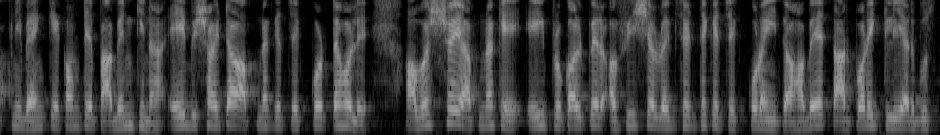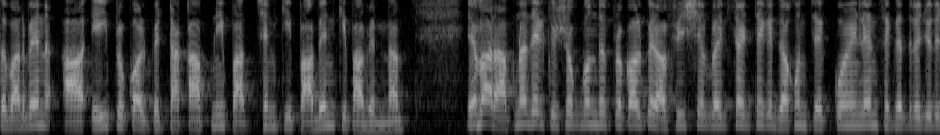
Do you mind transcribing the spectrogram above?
আপনি ব্যাংক অ্যাকাউন্টে পাবেন কি না এই বিষয়টাও আপনাকে চেক করতে হলে অবশ্যই আপনাকে এই প্রকল্পের অফিসিয়াল ওয়েবসাইট থেকে চেক করে নিতে হবে। তারপরেই ক্লিয়ার বুঝতে পারবেন এই প্রকল্পের টাকা আপনি পাচ্ছেন কি পাবেন কি পাবেন না। এবার আপনাদের কৃষক বন্ধু প্রকল্পের অফিসিয়াল ওয়েবসাইট থেকে যখন চেক করে নিলেন, সেক্ষেত্রে যদি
